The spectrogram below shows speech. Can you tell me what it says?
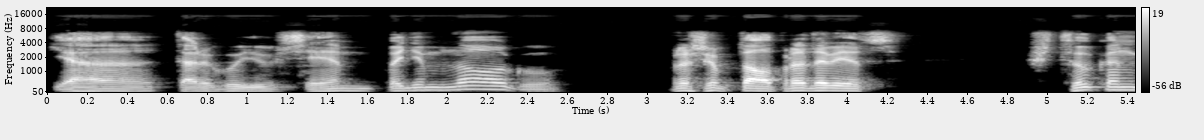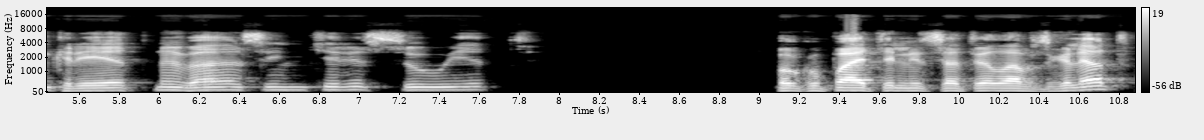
Я торгую всем понемногу, прошептал продавец. Что конкретно вас интересует? Покупательница отвела взгляд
